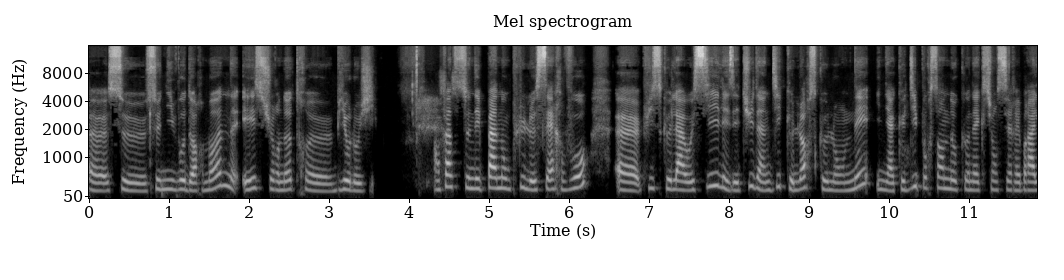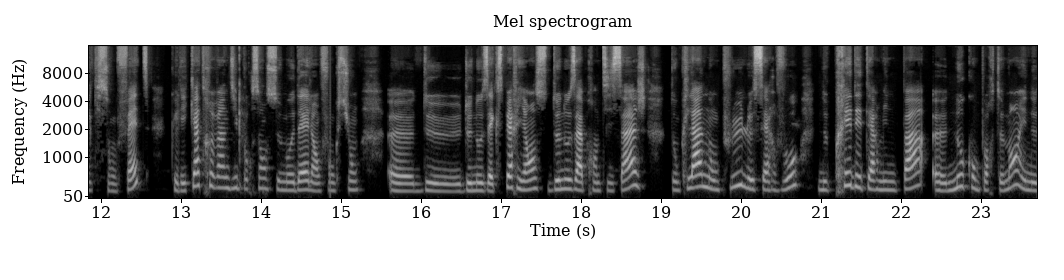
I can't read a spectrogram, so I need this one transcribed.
euh, ce, niveau d'hormones et sur notre euh, biologie. Enfin, ce n'est pas non plus le cerveau, euh, puisque là aussi, les études indiquent que lorsque l'on naît, il n'y a que 10% de nos connexions cérébrales qui sont faites, que les 90% se modèlent en fonction euh, de, nos expériences, de nos apprentissages. Donc là non plus, le cerveau ne prédétermine pas euh, nos comportements et ne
